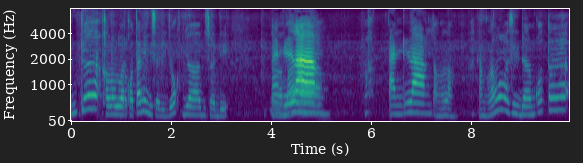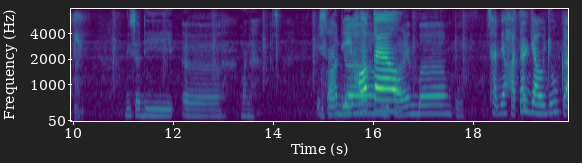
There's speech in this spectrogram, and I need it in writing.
Enggak kalau luar kota nih bisa di Jogja bisa di eh, Magelang. Malang, Tandelang Tangerang Tangerang mah masih di dalam kota. Bisa di eh, mana? Bisa Padang, di hotel. Di Palembang tuh. Bisa di hotel jauh juga.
